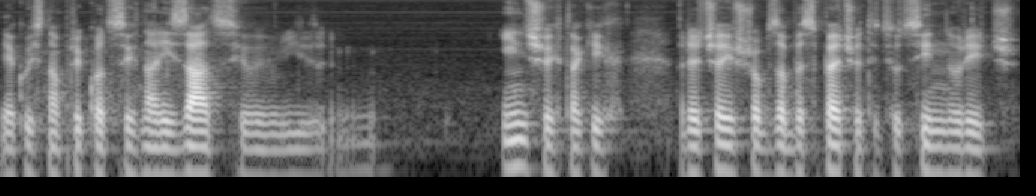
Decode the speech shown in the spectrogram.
якусь, наприклад, сигналізацію і інших таких речей, щоб забезпечити цю цінну річ.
